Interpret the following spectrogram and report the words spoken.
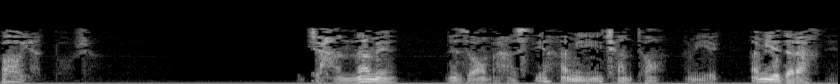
باید جهنم نظام هستی همین چند تا همین هم یه درخته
